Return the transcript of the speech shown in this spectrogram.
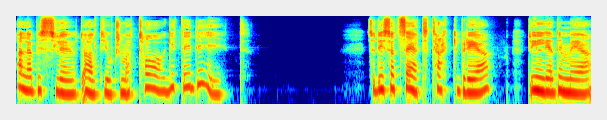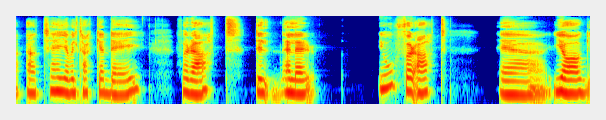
alla beslut och allt gjort som har tagit dig dit. Så det är så att säga ett tackbrev. Du inleder med att hej, jag vill tacka dig för att, eller jo, för att eh, jag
